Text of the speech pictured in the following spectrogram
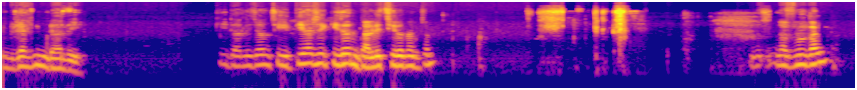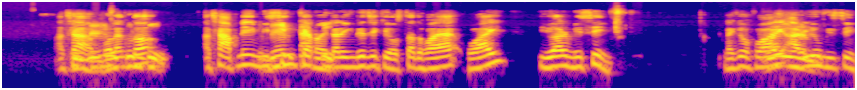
ইব্রাহিম ডালি কি ডালি জানছি ইতিহাসে কি জান ডালি ছিল না একজন। নাজমুল ভাই। আচ্ছা বলেন তো। আচ্ছা আপনি মিসিং কেন? এটার ইংরেজি কি? ওস্তাদ হোয়াই ইউ আর মিসিং নাকি why are you missing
